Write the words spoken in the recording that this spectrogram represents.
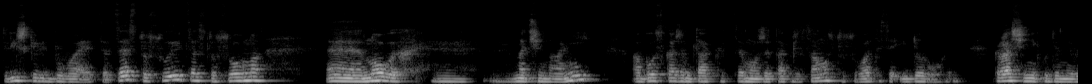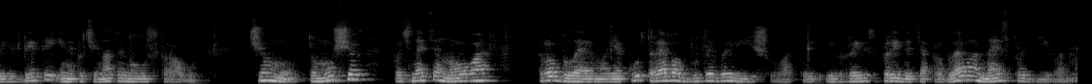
трішки відбувається. Це стосується стосовно е, нових е, начинаній, або, скажімо так, це може так же само стосуватися і дороги. Краще нікуди не виїздити і не починати нову справу. Чому? Тому що почнеться нова проблема, яку треба буде вирішувати. І прийде ця проблема несподівано.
